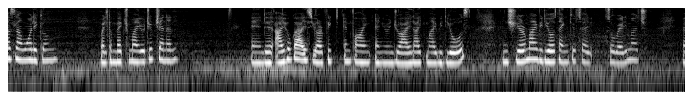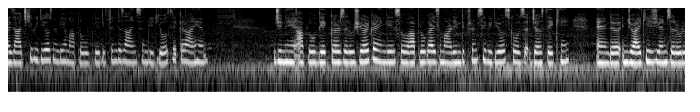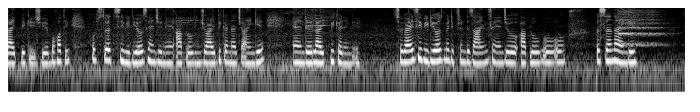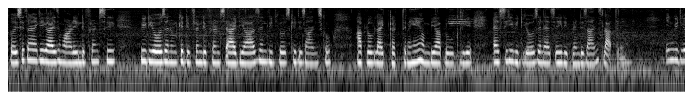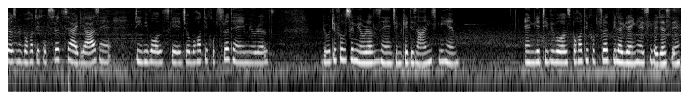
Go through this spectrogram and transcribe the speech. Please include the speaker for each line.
Speaker 1: Welcome back to my youtube channel and uh, i hope guys you are fit and fine and you enjoy like my videos and share my videos thank you so very much guys आज की videos में भी हम आप लोगों के लिए different designs and videos लेकर आए हैं जिन्हें आप लोग देखकर ज़रूर शेयर करेंगे। सो so, आप लोग गाइस हमारे इन डिफरेंट सी वीडियोस को जस्ट देखें एंड इन्जॉय uh, कीजिए एंड ज़रूर लाइक भी कीजिए। बहुत ही खूबसूरत सी वीडियोस हैं जिन्हें आप लोग इन्जॉय भी करना चाहेंगे एंड लाइक uh, भी करेंगे। सो so गाइस ये वीडियोस में डिफरेंट डिज़ाइंस हैं जो आप लोगों को पसंद आएँगे। तो so, इसी तरह की गाइज़ हमारे इन डिफरेंट सी वीडियोस एंड उनके डिफरेंट डिफरेंट से आइडियाज़ एंड वीडियोस के डिज़ाइंस को आप लोग लाइक करते रहें। हम भी आप लोगों के लिए ऐसे ही वीडियोस एंड ऐसे ही डिफरेंट डिज़ाइंस लाते रहेंगे इन वीडियोस में बहुत ही खूबसूरत से आइडियाज़ हैं टीवी वॉल्स के, जो बहुत ही खूबसूरत हैं म्यूरल्स ब्यूटीफुल से म्यूरल्स हैं, जिनके डिज़ाइंस भी हैं। एंड ये टीवी वॉल्स बहुत ही खूबसूरत भी लग रही हैं इसी वजह से,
